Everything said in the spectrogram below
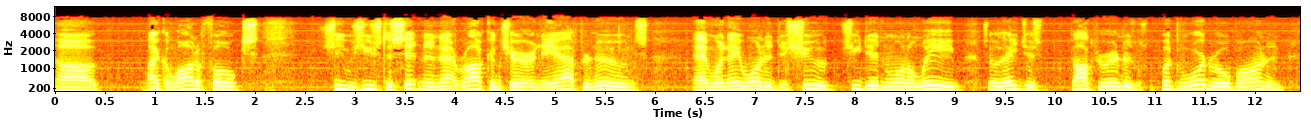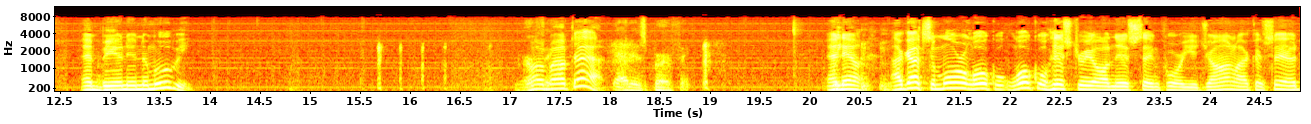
uh, like a lot of folks, she was used to sitting in that rocking chair in the afternoons, and when they wanted to shoot, she didn't want to leave, so they just talked her into putting wardrobe on and and being in the movie. How about that? That is perfect. And now I got some more local local history on this thing for you, John. Like I said,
